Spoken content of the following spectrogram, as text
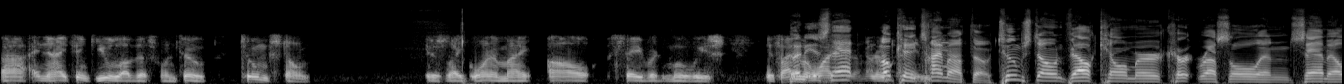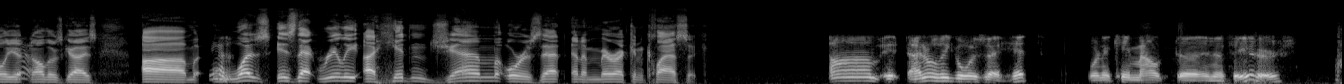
uh, and I think you love this one too, Tombstone is like one of my all favorite movies. If I But don't is watch that it okay? times- Time out though. Tombstone, Val Kilmer, Kurt Russell, and Sam Elliott, and all those guys. Um, Yeah. Was is that really a hidden gem, or is that an American classic? Um, it, I don't think it was a hit when it came out uh, in the theaters.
